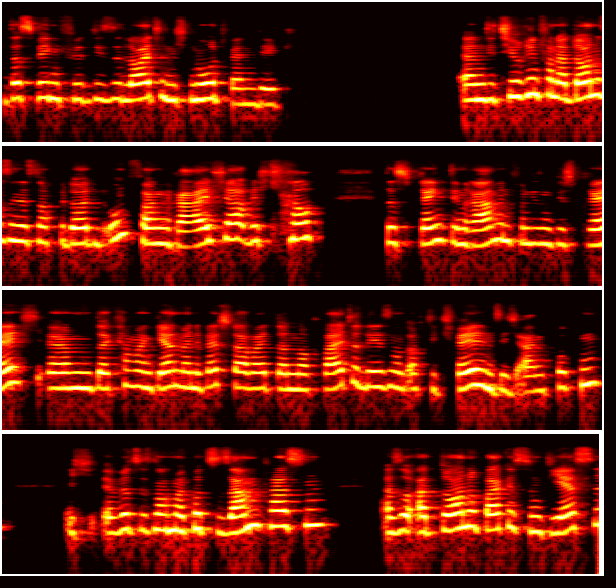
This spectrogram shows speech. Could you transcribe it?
deswegen für diese Leute nicht notwendig. Ähm, die Theorien von Adorno sind jetzt noch bedeutend umfangreicher, aber ich glaube, das sprengt den Rahmen von diesem Gespräch. Ähm, da kann man gerne meine Bachelorarbeit dann noch weiterlesen und auch die Quellen sich angucken. Ich äh, würde es jetzt noch mal kurz zusammenfassen. Also Adorno, Backes und Jesse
